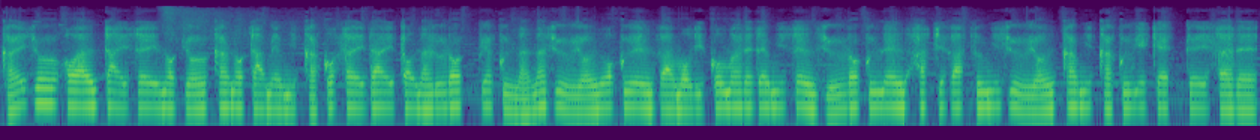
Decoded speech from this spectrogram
海上保安体制の強化のために過去最大となる。674億円が盛り込まれで2016年8月24日に閣議決定され、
